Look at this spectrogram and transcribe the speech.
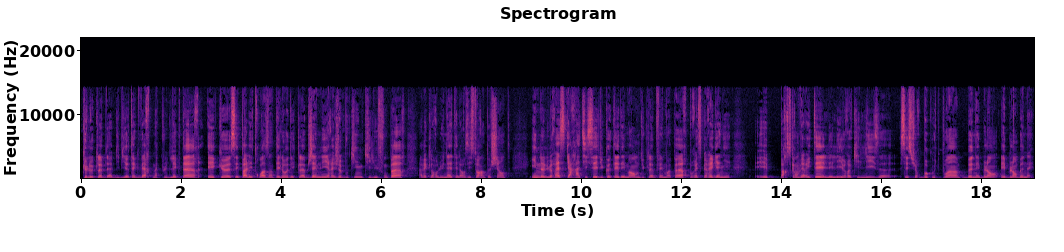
que le club de la bibliothèque verte n'a plus de lecteurs et que c'est pas les trois intellos des clubs J'aime lire et Je bouquine qui lui font peur, avec leurs lunettes et leurs histoires un peu chiantes, il ne lui reste qu'à ratisser du côté des membres du club Fais-moi peur pour espérer gagner. Et parce qu'en vérité, les livres qu'il lise, c'est sur beaucoup de points Benet blanc et blanc benet.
